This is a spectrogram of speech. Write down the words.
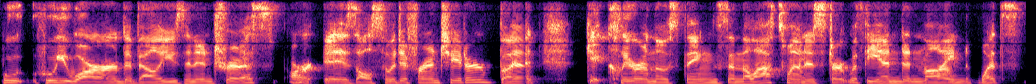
who, who you are, the values and interests are is also a differentiator, but get clear on those things. And the last one is start with the end in mind. What's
